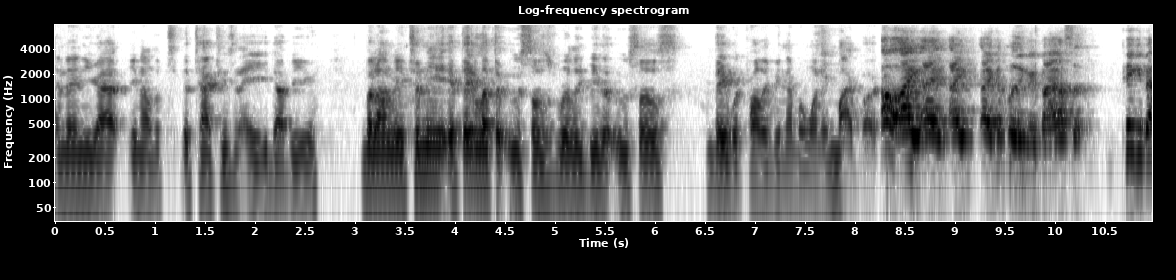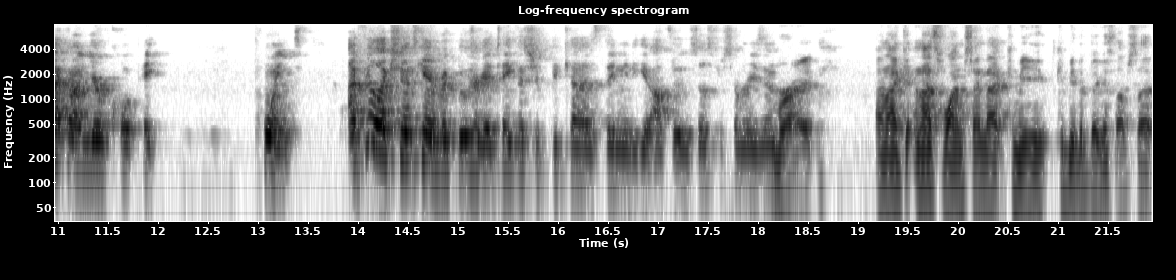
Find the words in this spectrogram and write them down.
And then you got you know the, the tag teams in AEW. But I mean, to me, if they let the Usos really be the Usos, they would probably be number one in my book. Oh, I, I, I, I completely agree. But I also piggyback on your quote point. I feel like Shinsuke and Rick Boogs are going to take this just because they need to get off the Usos for some reason. Right, and I can, and that's why I'm saying that can be could be the biggest upset,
